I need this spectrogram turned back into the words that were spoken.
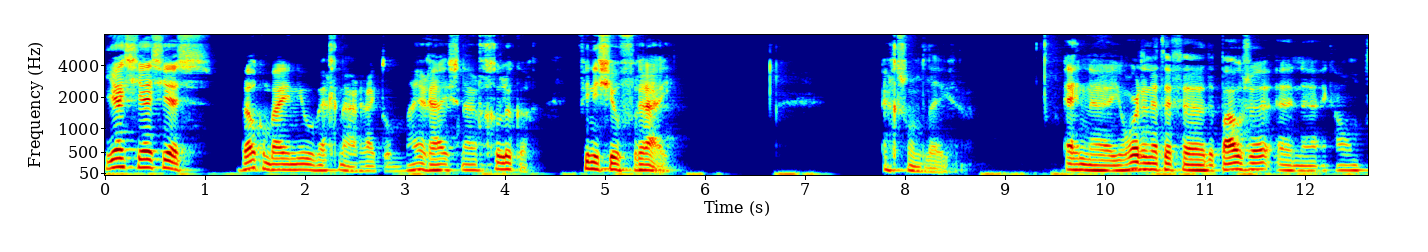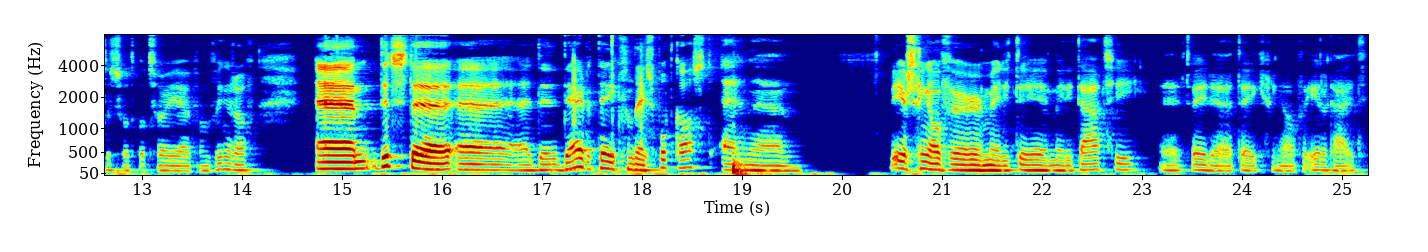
Yes, yes, yes. Welkom bij een nieuwe weg naar rijkdom. Mijn reis naar gelukkig, financieel vrij en gezond leven. En uh, je hoorde net even de pauze en uh, ik haal ondertussen wat rotzooi van mijn vingers af. Um, dit is de, de derde take van deze podcast. En ehm, de eerste ging over medita meditatie. de tweede take ging over eerlijkheid.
